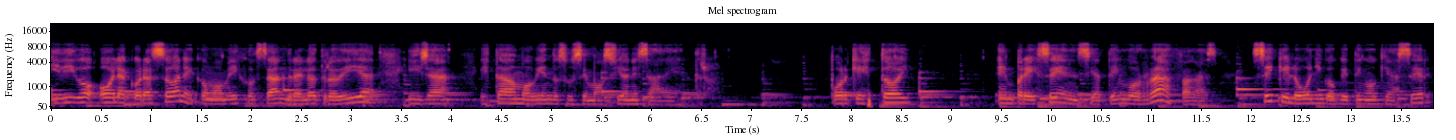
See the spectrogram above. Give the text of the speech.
y digo hola corazones, como me dijo Sandra el otro día, y ya estaba moviendo sus emociones adentro. Porque estoy en presencia, tengo ráfagas Sé que lo único que tengo que hacer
